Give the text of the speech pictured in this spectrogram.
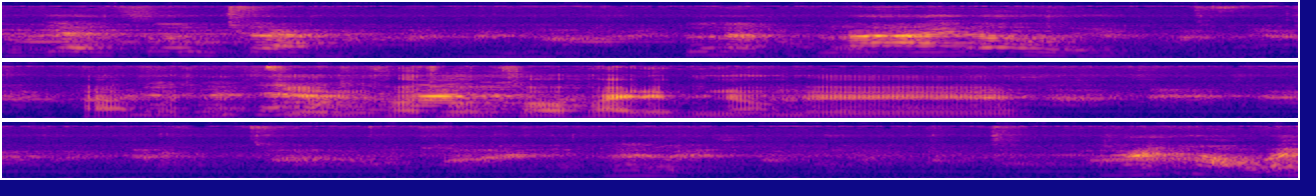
กันสิซื้อไปยันส้นจังตัวหนักลายเนาะเอ้ยผ่านมาชัดเจนขอโทษขออภัยด้วยพี่น้องเด้อหาเขาไว้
